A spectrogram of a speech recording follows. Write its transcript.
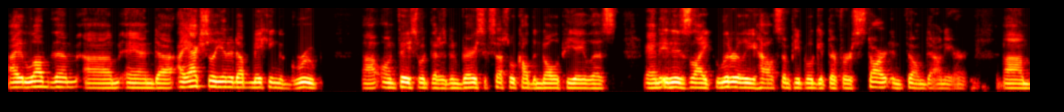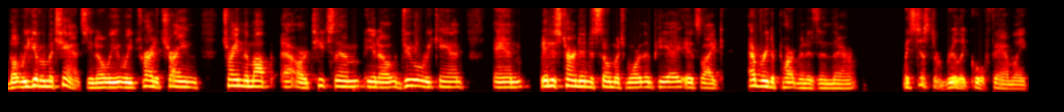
I love them, um, and uh, I actually ended up making a group uh, on Facebook that has been very successful called the NOLA PA list. And it is like literally how some people get their first start in film down here. Um, but we give them a chance. You know, we we try to train train them up uh, or teach them. You know, do what we can. And it has turned into so much more than PA. It's like every department is in there it's just a really cool family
